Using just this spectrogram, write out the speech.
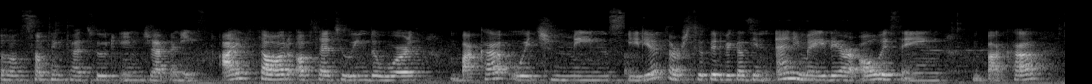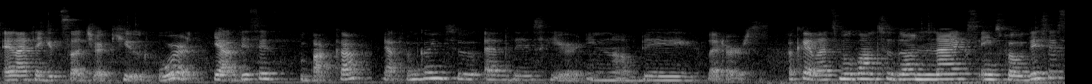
uh, something tattooed in Japanese. I thought of tattooing the word baka which means idiot or stupid because in anime they are always saying baka and I think it's such a cute word. Yeah, this is baka. Yeah, so I'm going to add this here in uh, big letters. Okay, let's move on to the next inspo. This is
